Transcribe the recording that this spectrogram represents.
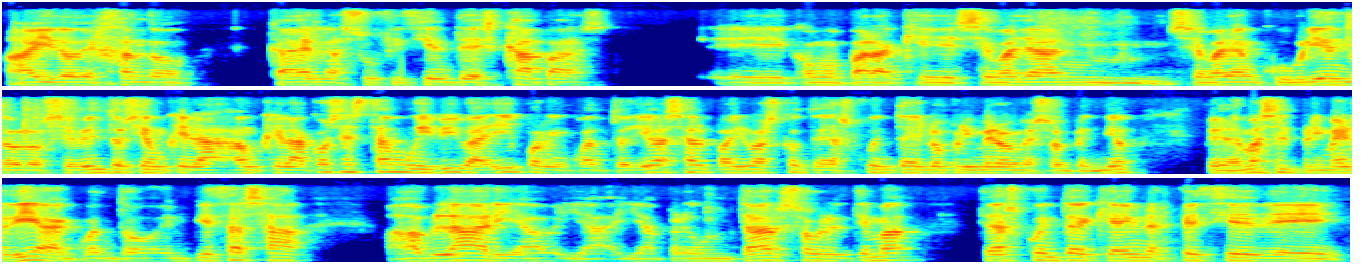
ha ido dejando caer las suficientes capas eh, como para que se vayan, se vayan cubriendo los eventos y aunque la, aunque la cosa está muy viva allí, porque en cuanto llegas al País Vasco te das cuenta y lo primero me sorprendió, pero además el primer día, en cuanto empiezas a, hablar y a, preguntar sobre el tema, te das cuenta de que hay una especie de,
